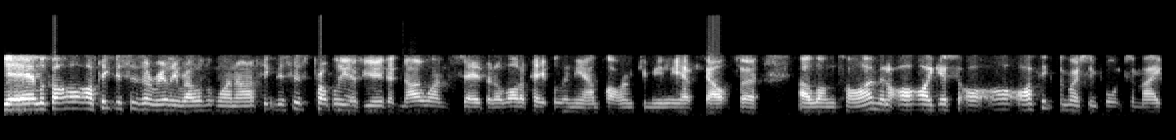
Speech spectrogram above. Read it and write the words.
Yeah, look, I think this is a really relevant one. I think this is probably a view that no one said, but a lot of people in the umpiring community have felt for a long time. And I, guess I, think the most important to make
